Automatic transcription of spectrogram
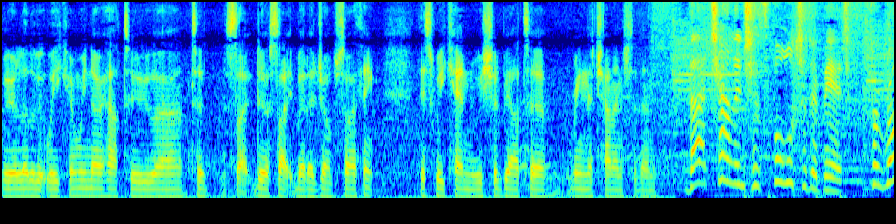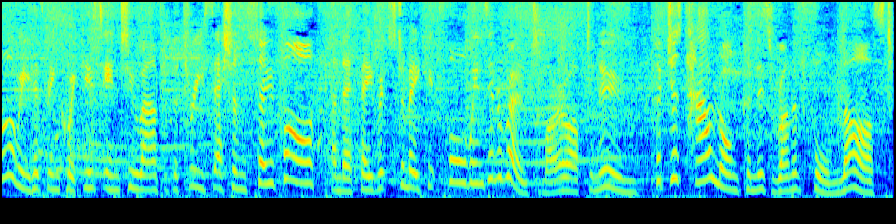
we're a little bit weaker, and we know how to uh, to do a slightly better job. So I think this weekend we should be able to bring the challenge to them. That challenge has faltered a bit. Ferrari has been quickest in two out of the three sessions so far, and they're favourites to make it four wins in a row tomorrow afternoon. But just how long can this run of form last?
